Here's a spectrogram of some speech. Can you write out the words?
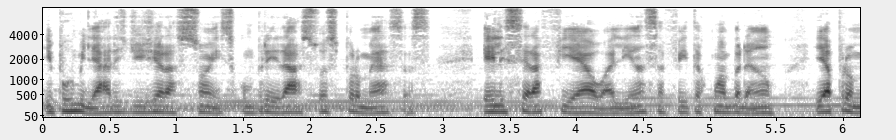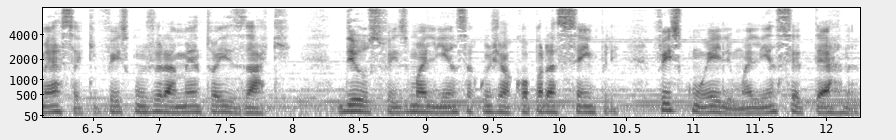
e por milhares de gerações cumprirá as suas promessas. Ele será fiel à aliança feita com Abraão e à promessa que fez com juramento a Isaac. Deus fez uma aliança com Jacó para sempre, fez com ele uma aliança eterna.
